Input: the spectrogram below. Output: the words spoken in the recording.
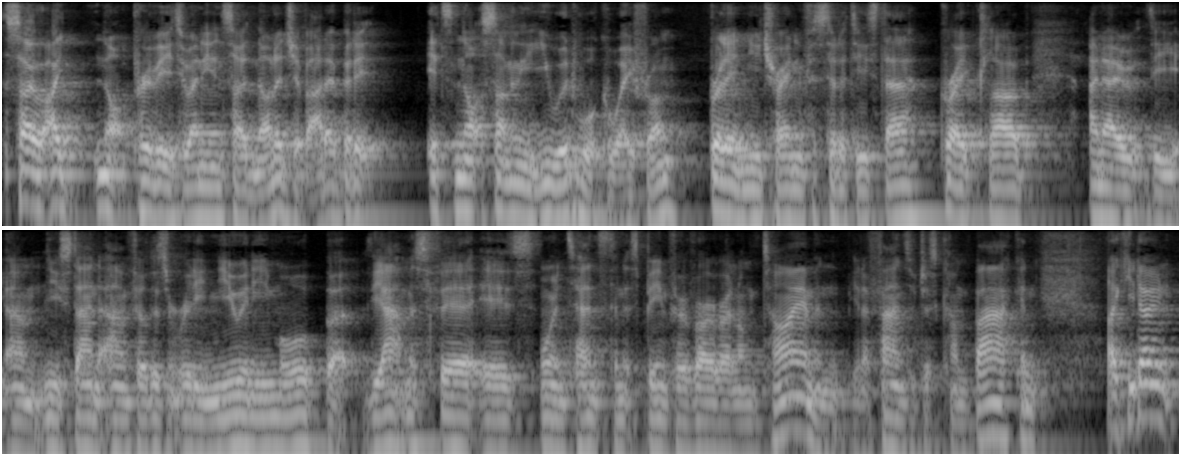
So I'm not privy to any inside knowledge about it, but it it's not something that you would walk away from. Brilliant new training facilities there, great club. I know the um, new stand at Anfield isn't really new anymore, but the atmosphere is more intense than it's been for a very, very long time. And, you know, fans have just come back. And, like, you don't,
